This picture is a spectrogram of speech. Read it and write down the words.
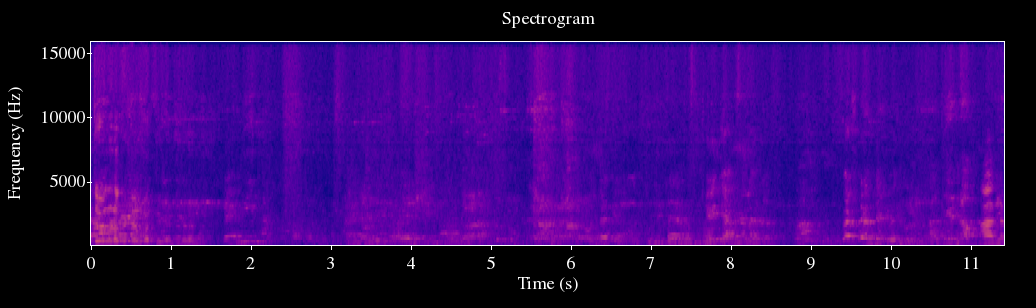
ಮತ್ತೆ ಇವ್ ನೋಡೋಕೆ ರಿಟರ್ನ್ ಬರ್ತೀವಿ ಆಗ್ಲೇ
